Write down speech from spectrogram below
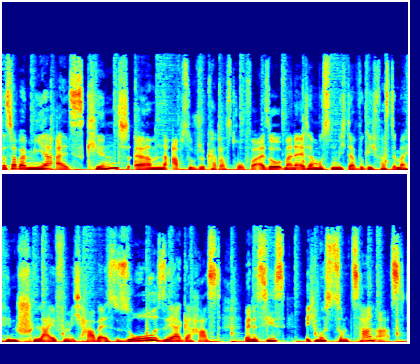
Das war bei mir als Kind ähm, eine absolute Katastrophe. Also meine Eltern mussten mich da wirklich fast immer hinschleifen. Ich habe es so sehr gehasst, wenn es hieß, ich muss zum Zahnarzt.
